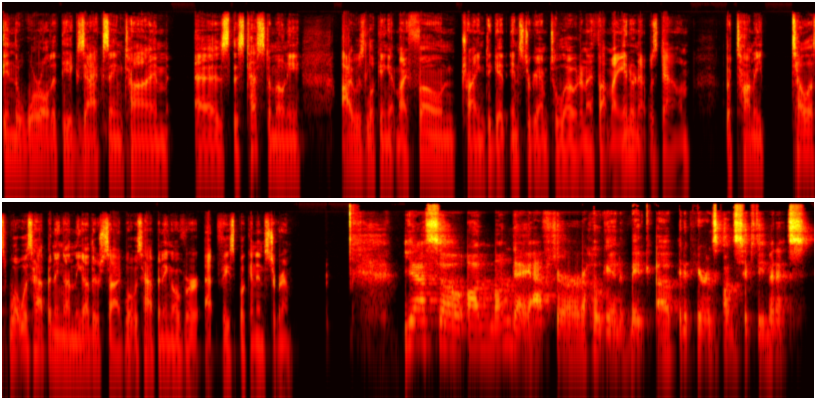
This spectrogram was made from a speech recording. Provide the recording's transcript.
in the world at the exact same time as this testimony. I was looking at my phone trying to get Instagram to load, and I thought my internet was down. But Tommy, tell us what was happening on the other side. What was happening over at Facebook and Instagram? Yeah, so on Monday, after Haugen made uh, an appearance on 60 Minutes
